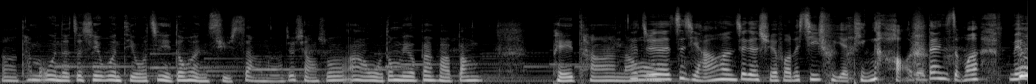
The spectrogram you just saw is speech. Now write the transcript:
呃，他们问的这些问题，我自己都很沮丧啊，就想说啊，我都没有办法帮。陪他，然后觉得自己好像这个学佛的基础也挺好的，但是怎么没有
